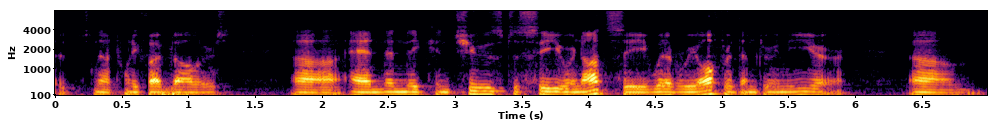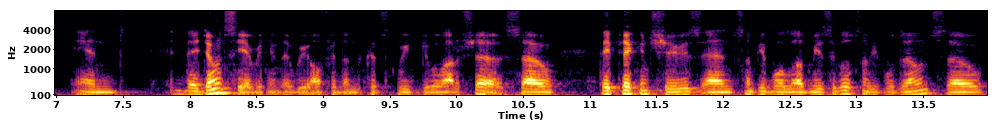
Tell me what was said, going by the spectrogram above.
it's now $25, uh, and then they can choose to see or not see whatever we offer them during the year. Um, and they don't see everything that we offer them because we do a lot of shows. So they pick and choose, and some people love musicals, some people don't. So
